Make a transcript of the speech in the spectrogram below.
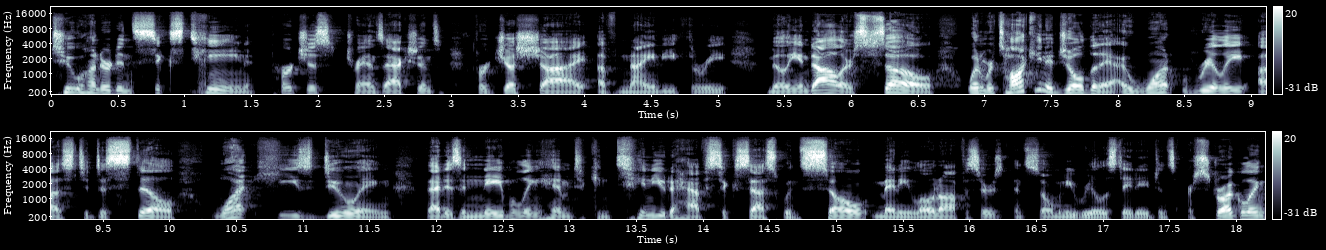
216 purchase transactions for just shy of $93 million. So when we're talking to Joel today, I want really us to distill what he's doing that is enabling him to continue to have success when so many loan officers and so many real estate agents are struggling.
